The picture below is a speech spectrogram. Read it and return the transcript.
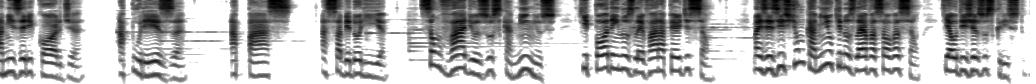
a misericórdia, a pureza, a paz, a sabedoria. São vários os caminhos que podem nos levar à perdição. Mas existe um caminho que nos leva à salvação, que é o de Jesus Cristo.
